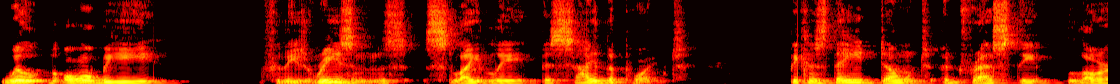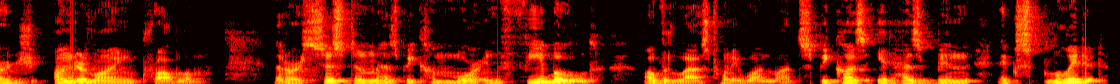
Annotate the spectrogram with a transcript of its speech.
will all be, for these reasons, slightly beside the point because they don't address the large underlying problem that our system has become more enfeebled over the last 21 months because it has been exploited.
